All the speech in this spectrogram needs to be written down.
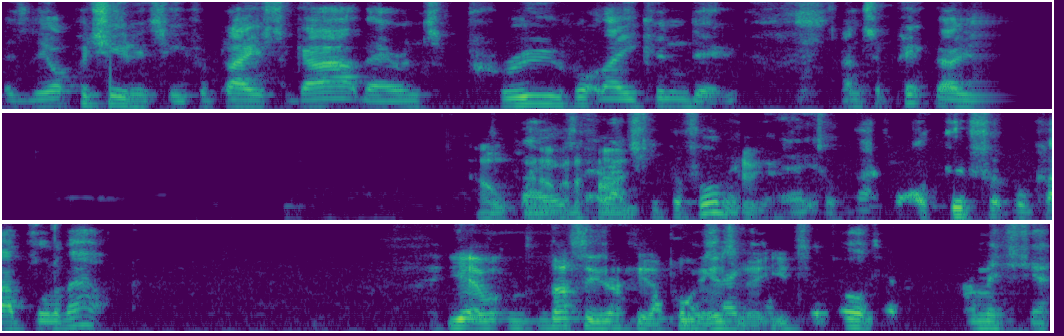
Is the opportunity for players to go out there and to prove what they can do, and to pick those oh, players that are actually performing. That's what a good football club's all about. Yeah, well, that's exactly the point, isn't it? You, I missed you.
